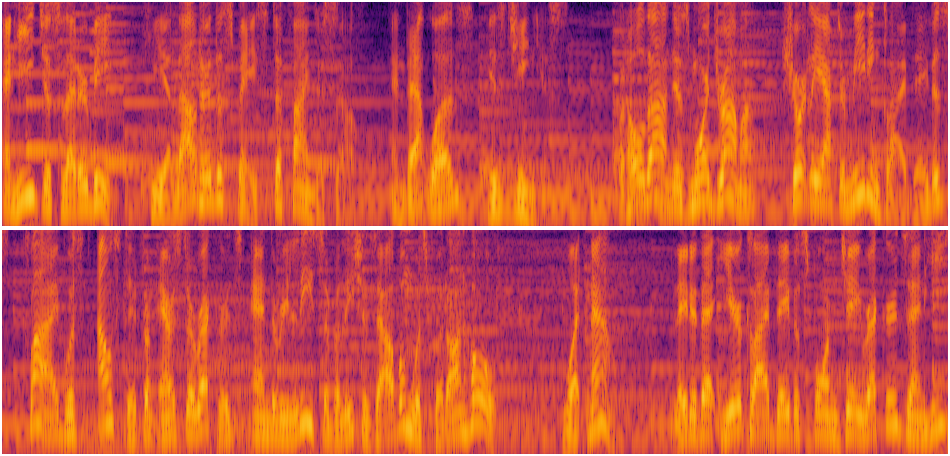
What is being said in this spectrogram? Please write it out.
And he just let her be. He allowed her the space to find herself. And that was his genius. But hold on, there's more drama. Shortly after meeting Clive Davis, Clive was ousted from Arista Records and the release of Alicia's album was put on hold. What now? Later that year, Clive Davis formed J Records and he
